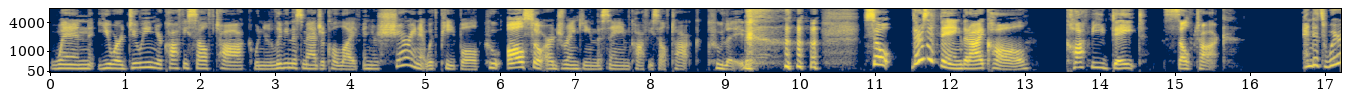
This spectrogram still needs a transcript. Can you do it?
when you are doing your coffee self talk, when you're living this magical life and you're sharing it with people who also are drinking the same coffee self talk Kool Aid. so, there's a thing that I call coffee date self talk. And it's where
